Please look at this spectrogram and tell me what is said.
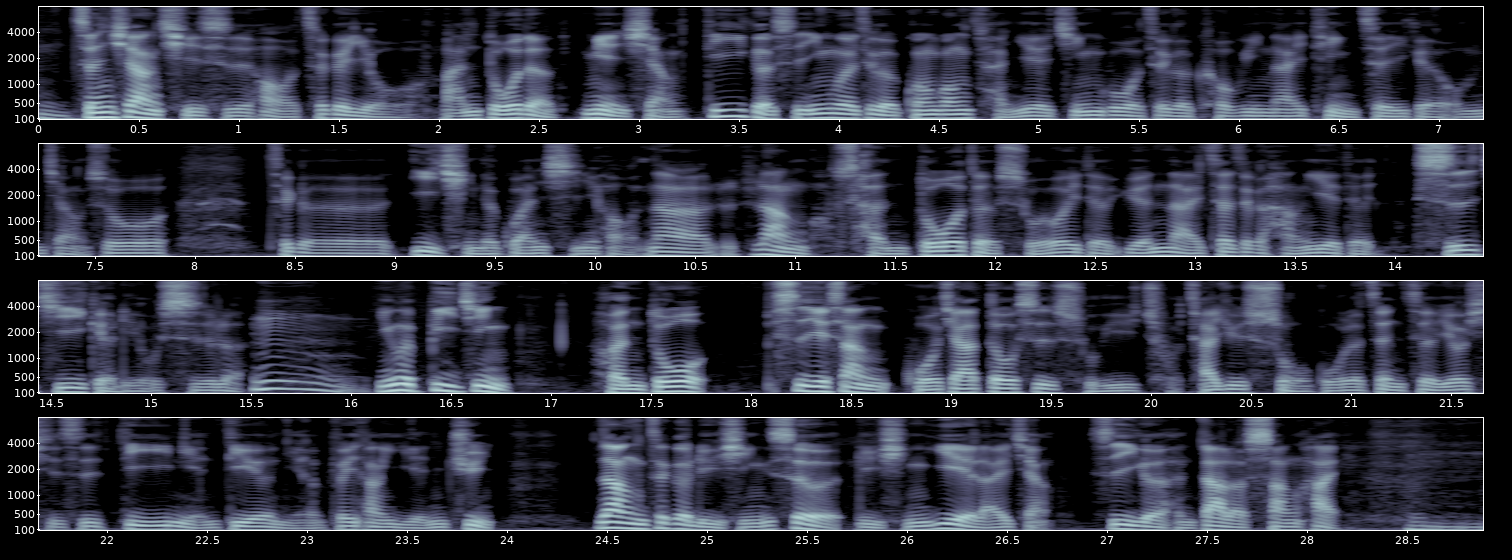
嗯，真相其实哈，这个有蛮多的面向。第一个是因为这个观光产业经过这个 COVID nineteen 这一个，我们讲说这个疫情的关系哈，那让很多的所谓的原来在这个行业的司机给流失了。嗯，因为毕竟很多世界上国家都是属于采取锁国的政策，尤其是第一年、第二年非常严峻，让这个旅行社、旅行业来讲是一个很大的伤害。嗯，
